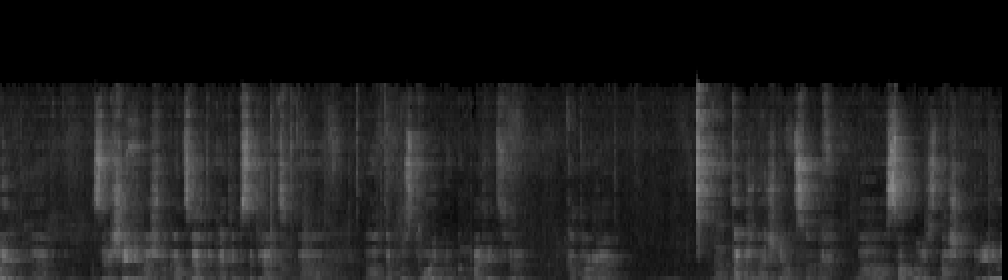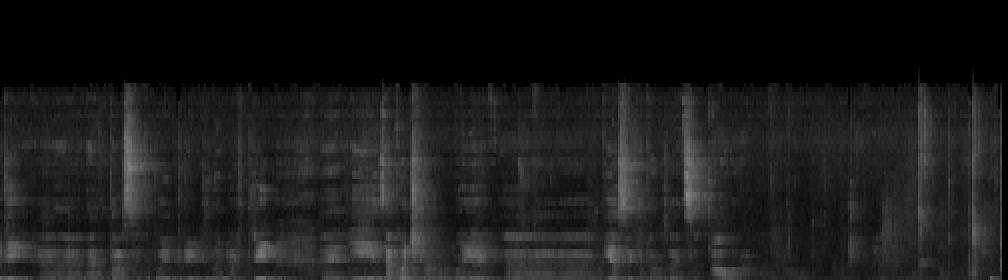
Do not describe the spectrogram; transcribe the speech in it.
Мы э, в завершении нашего концерта хотим сыграть э, э, такую сдвоенную композицию, которая также начнется с одной из наших прелюдий. На этот раз это будет прелюдия номер три. И закончим мы пьесой, которая называется «Аура». Thank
